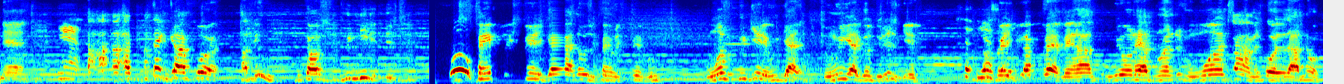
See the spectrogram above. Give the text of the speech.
Nah. Yeah. I, I, I- thank God for it. I do because we needed this. Woo. Painful experience. God knows a painful experience. Once we get it, we got it. When we got to go through this again, yes. I praise God for that, man. I, we only have to run this one one time, as far as I know.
